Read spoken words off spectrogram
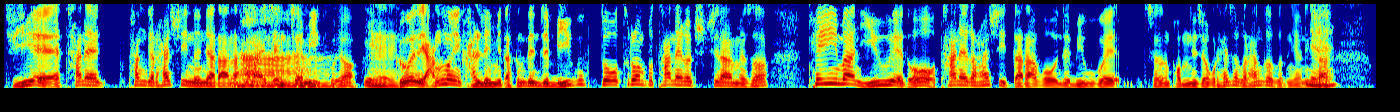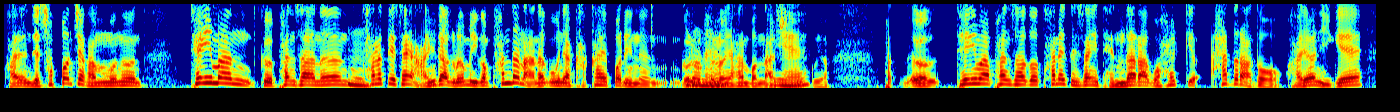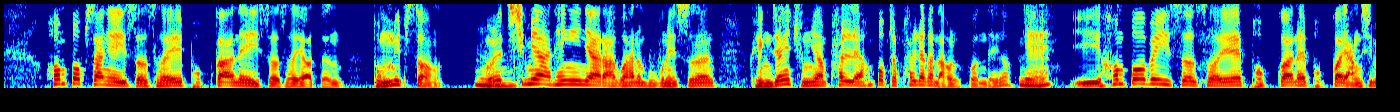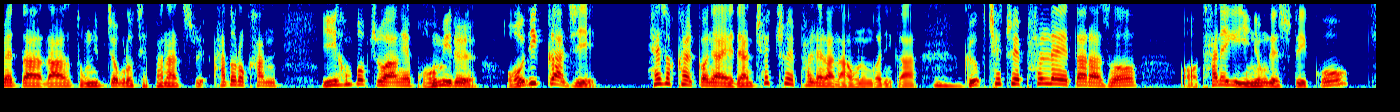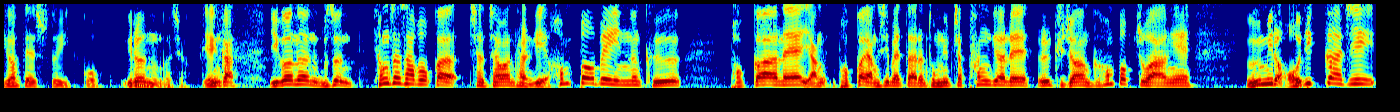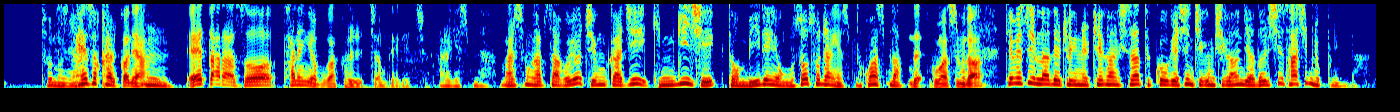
뒤에 탄핵 판결할 수 있느냐라는 아. 하나의 쟁점이 있고요. 예. 그거에 양론이 갈립니다. 근데 이제 미국도 트럼프 탄핵을 추진하면서 퇴임한 이후에도 탄핵을 할 수 있다라고 이제 미국에서는 법리적으로 해석을 한 거거든요. 그러니까 예. 과연 이제 첫 번째 관문은 퇴임한 그 판사는 음. 탄핵 대상이 아니다 그러면 이건 판단 안 하고 그냥 각하해 버리는 걸로 그러네요. 결론이 한 번 날 수도 예. 있고요. 어, 퇴임한 판사도 탄핵 대상이 된다라고 할게 하더라도 과연 이게 헌법상에 있어서의 법관에 있어서의 어떤 독립성을 음. 침해한 행위냐라고 하는 부분에 있어서는 굉장히 중요한 판례, 헌법적 판례가 나올 건데요. 예. 이 헌법에 있어서의 법관의 법과 양심에 따라 독립적으로 재판할 수 하도록 한 이 헌법 조항의 범위를 어디까지 해석할 거냐에 대한 최초의 판례가 나오는 거니까 음. 그 최초의 판례에 따라서 어 탄핵이 인용될 수도 있고 기각될 수도 있고 이런 음. 거죠. 예, 그러니까 이거는 무슨 형사사법과 절차와는 달리 헌법에 있는 그 법관의 양, 법과 양심에 따른 독립적 판결을 규정한 그 헌법 조항의 의미를 어디까지 두느냐? 해석할 거냐에 음. 따라서 탄핵 여부가 결정되겠죠. 알겠습니다. 말씀 감사하고요. 지금까지 김기식 더 미래연구소 소장이었습니다. 고맙습니다. 네, 고맙습니다. KBS 일라디오 최경일 최강시사 듣고 계신 지금 시간은 8시 46분입니다.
